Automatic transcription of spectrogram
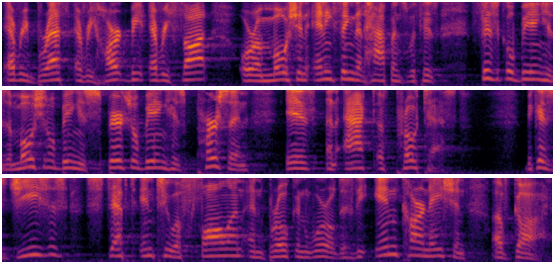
every breath, every heartbeat, every thought or emotion, anything that happens with his physical being, his emotional being, his spiritual being, his person is an act of protest. Because Jesus stepped into a fallen and broken world as the incarnation of God.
